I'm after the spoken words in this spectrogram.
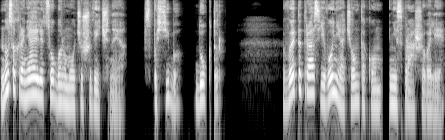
Но, сохраняя лицо, бормочешь вечное. «Спасибо, доктор». В этот раз его ни о чем таком не спрашивали.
